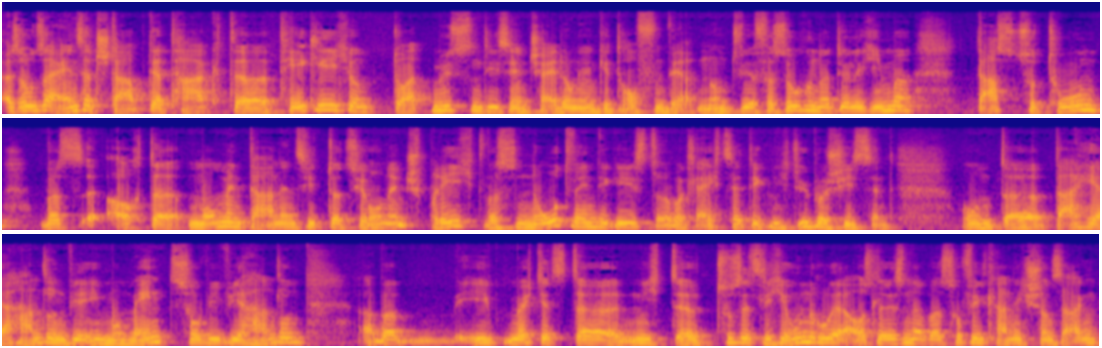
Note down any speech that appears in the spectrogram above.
Also unser Einsatzstab, der tagt äh, täglich und dort müssen diese Entscheidungen getroffen werden. Und wir versuchen natürlich immer das zu tun, was auch der momentanen Situation entspricht, was notwendig ist, aber gleichzeitig nicht überschießend. Und äh, daher handeln wir im Moment so, wie wir handeln. Aber ich möchte jetzt äh, nicht äh, zusätzliche Unruhe auslösen, aber so viel kann ich schon sagen.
